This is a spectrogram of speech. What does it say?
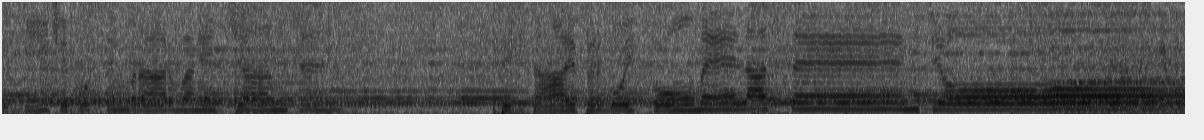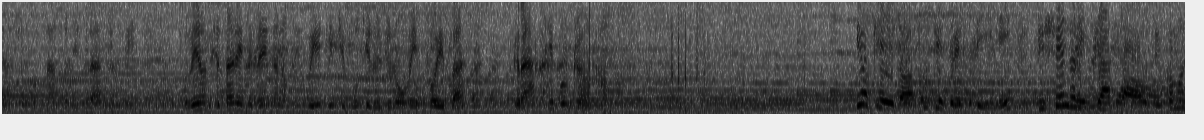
che dice può sembrar vaneggiante, verità è per voi come l'assenzio. Abbiamo già sopportato gli strati qui. Dobbiamo accettare che vengano qui e buttino di nuovo in foiba? Grazie, buongiorno. Io chiedo a tutti i trestini di scendere in piazza oggi come,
